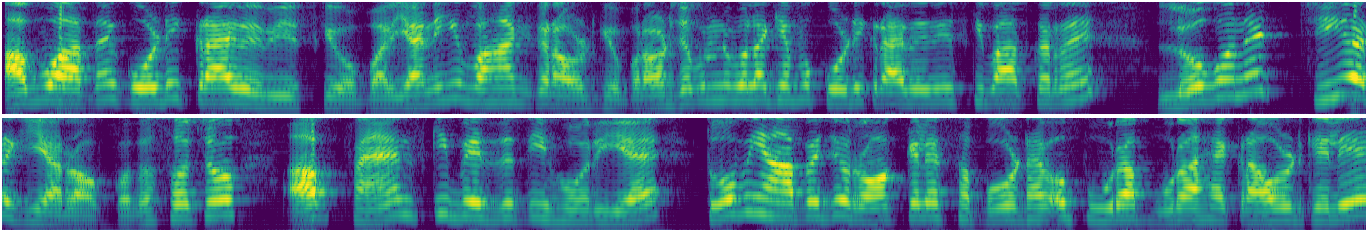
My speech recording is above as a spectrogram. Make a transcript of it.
अब वो आते हैं कोडी क्राई बेबीज के ऊपर, यानी कि वहाँ के क्राउड के ऊपर। और जब उन्होंने बोला कि वो कोडी क्राई बेबीज की बात कर रहे हैं, लोगों ने चीयर किया रॉक को। तो सोचो, अब फैंस की बेइज्जती हो रही है तो भी यहाँ पे जो रॉक के लिए सपोर्ट है, वो पूरा पूरा है क्राउड के लिए।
